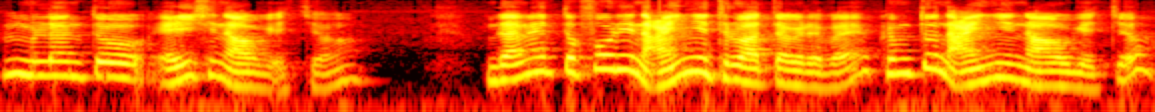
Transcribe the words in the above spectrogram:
물론 또 8이 나오겠죠. 그 다음에 또 49이 들어왔다 그래봐요. 그럼 또 9이 나오겠죠.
